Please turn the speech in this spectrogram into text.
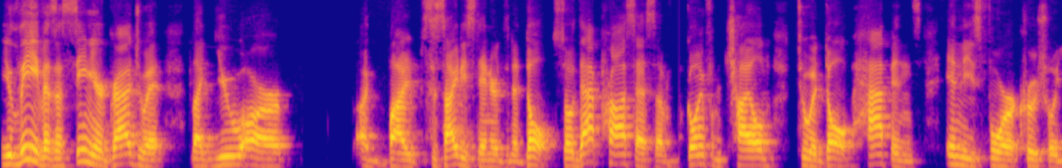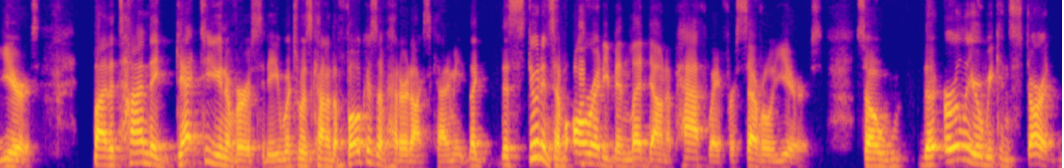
You leave as a senior graduate, like you are by society standards an adult. So that process of going from child to adult happens in these four crucial years. By the time they get to university, which was kind of the focus of Heterodox Academy, like the students have already been led down a pathway for several years. So the earlier we can start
